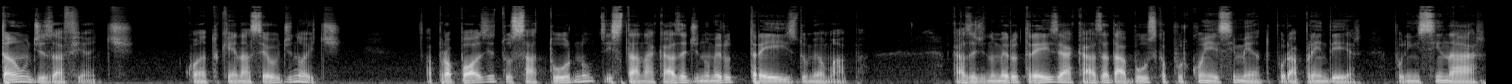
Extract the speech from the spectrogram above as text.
tão desafiante quanto quem nasceu de noite. A propósito, Saturno está na casa de número 3 do meu mapa. Casa de número 3 é a casa da busca por conhecimento, por aprender, por ensinar.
